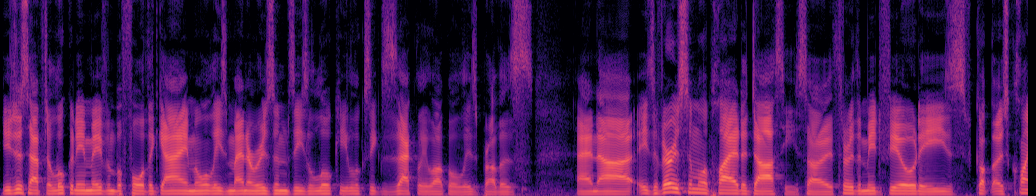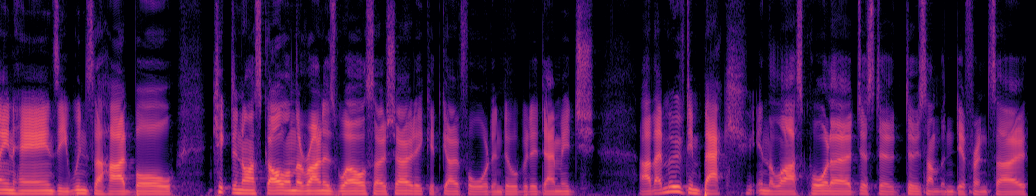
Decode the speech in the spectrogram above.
you just have to look at him even before the game. All his mannerisms, his look, he looks exactly like all his brothers. And uh, he's a very similar player to Darcy. So through the midfield, he's got those clean hands. He wins the hard ball. Kicked a nice goal on the run as well, so showed he could go forward and do a bit of damage. Uh, they moved him back in the last quarter just to do something different. So it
